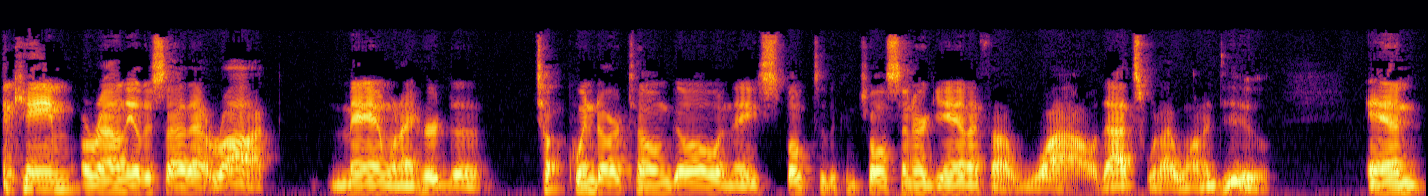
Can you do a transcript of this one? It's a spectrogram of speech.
it came around the other side of that rock. Man, when I heard the t- Quindar tone go and they spoke to the control center again, I thought, wow, that's what I want to do. And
